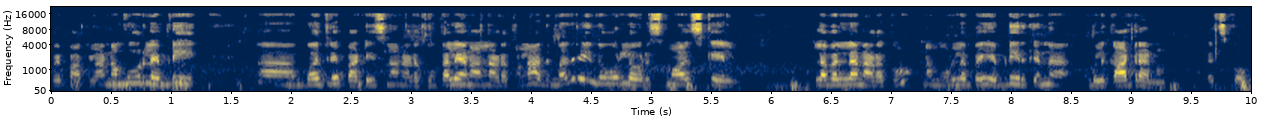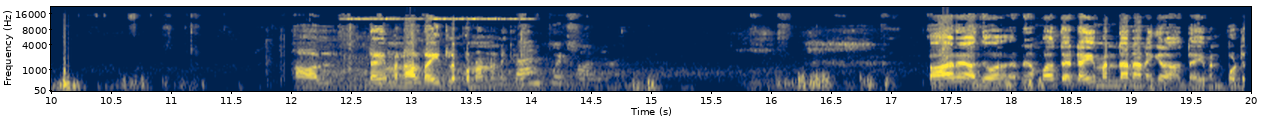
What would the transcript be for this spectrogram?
போய் பார்க்கலாம். நம்ம ஊரில் எப்படி பர்த்டே பார்ட்டிஸ்லாம் நடக்கும் கல்யாணம்லாம் நடக்கும்ல அது மாதிரி இந்த ஊரில் ஒரு ஸ்மால் ஸ்கேல் லெவலில் நடக்கும். நம்ம உள்ளே போய் எப்படி இருக்குன்னு உங்களுக்கு காட்டுறேன் நான். Let's go hall diamond hall ரைட்ல போனோம்னு நினைக்கிறேன். பாரு அது நம்ம அந்த டைமண்ட் தான் நினைக்கிறேன். டைமண்ட் போட்டு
